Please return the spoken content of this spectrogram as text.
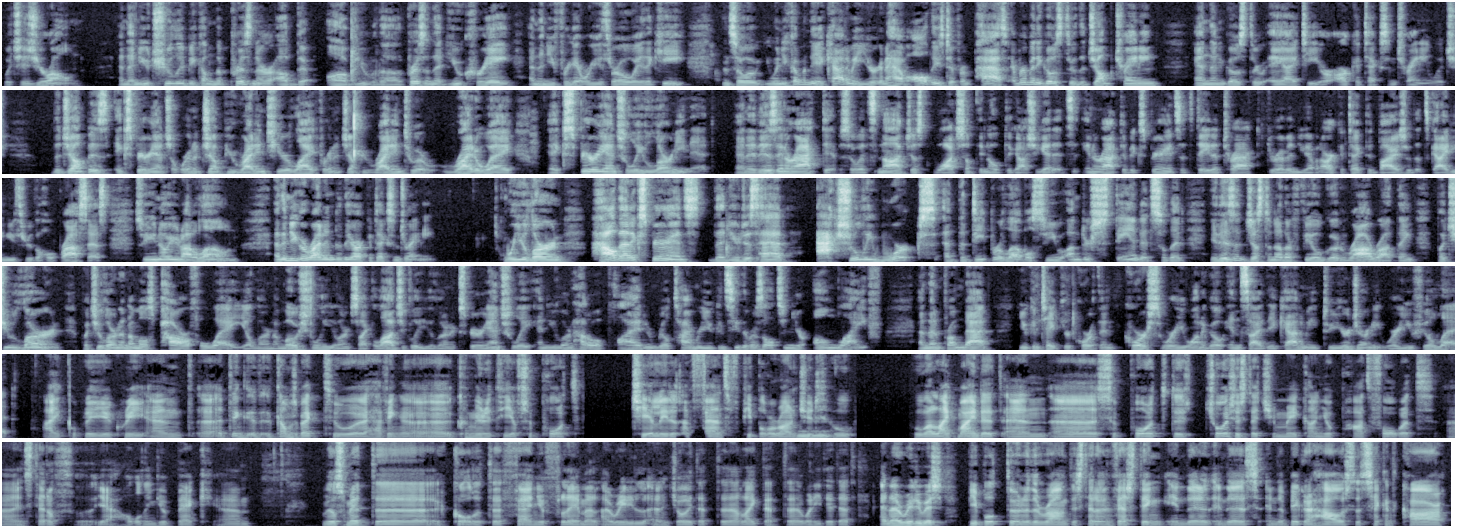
which is your own. And then you truly become the prisoner of the of you, the prison that you create, and then you forget where you throw away the key. And so when you come in the academy, you're going to have all these different paths. Everybody goes through the jump training and then goes through AIT or architects in training, which the jump is experiential. We're going to jump you right into your life. We're going to jump you right into it right away, experientially learning it. And it is interactive. So it's not just watch something and hope to gosh you get it. It's an interactive experience. It's data tracked driven. You have an architect advisor that's guiding you through the whole process. So you know you're not alone. And then you go right into the architects and training where you learn how that experience that you just had actually works at the deeper level so you understand it so that it isn't just another feel good rah rah thing but you learn but you learn in a most powerful way. You learn emotionally you learn psychologically you learn experientially and you learn how to apply it in real time where you can see the results in your own life. And then from that you can take your course where you want to go inside the academy to your journey where you feel led. I completely agree, and uh, I think it, it, comes back to uh, having a, a, community of support, cheerleaders and fans of people around mm-hmm. you who who are like-minded and uh, support the choices that you make on your path forward uh, instead of uh, yeah holding you back. Um, Will Smith uh, called it uh, "fan your flame." I, I really enjoyed that. I like that when he did that, and I really wish people turn it around instead of investing in the in the in the bigger house, the second car,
